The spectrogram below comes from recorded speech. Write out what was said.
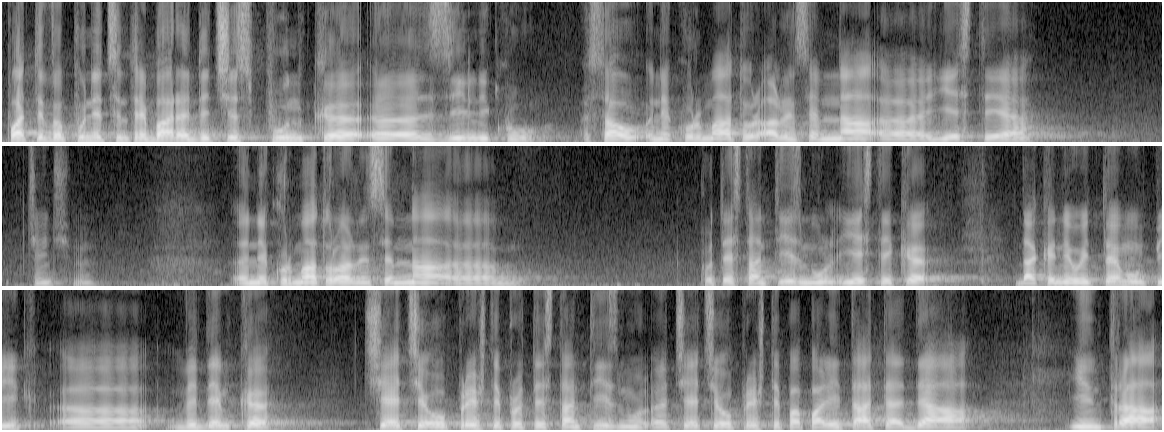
Poate vă puneți întrebarea de ce spun că uh, zilnicul sau necurmatul ar însemna uh, este 5? Necurmatul ar însemna uh, protestantismul, este că dacă ne uităm un pic, uh, vedem că ceea ce oprește protestantismul, uh, ceea ce oprește papalitatea de a intra,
